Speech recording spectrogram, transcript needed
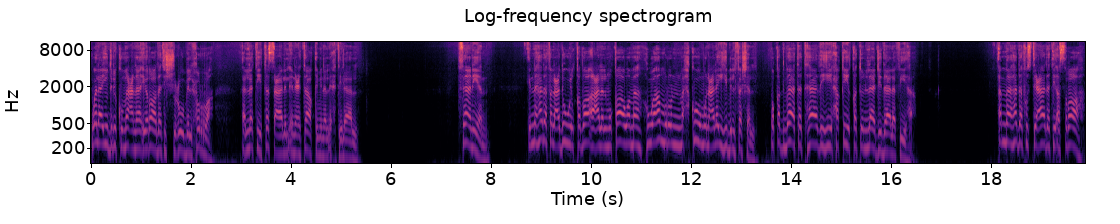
ولا يدرك معنى إرادة الشعوب الحرة التي تسعى للانعتاق من الاحتلال. ثانيا إن هدف العدو القضاء على المقاومة هو أمر محكوم عليه بالفشل وقد باتت هذه حقيقة لا جدال فيها. أما هدف استعادة أسراه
